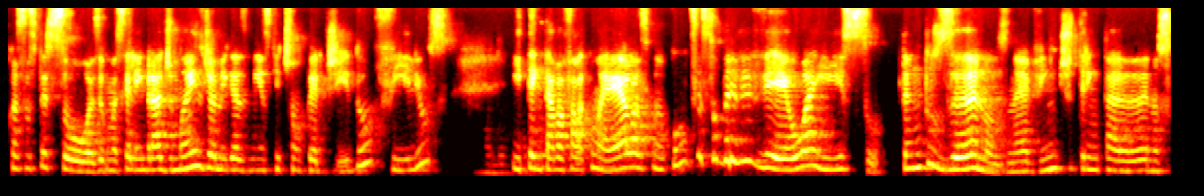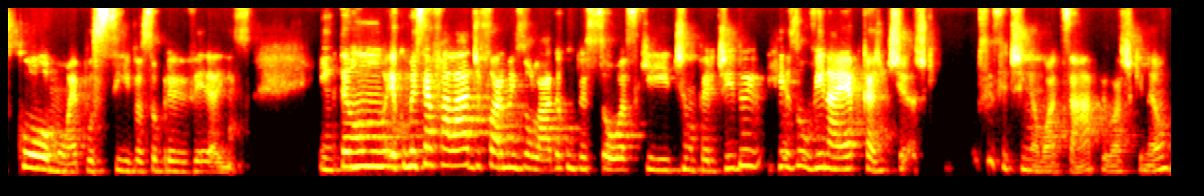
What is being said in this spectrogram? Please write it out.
com essas pessoas. Eu comecei a lembrar de mães de amigas minhas que tinham perdido filhos e tentava falar com elas, como você sobreviveu a isso? Tantos anos, né? 20, 30 anos, como é possível sobreviver a isso? Então, eu comecei a falar de forma isolada com pessoas que tinham perdido e resolvi, na época, a gente, acho que, não sei se tinha WhatsApp, eu acho que não,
